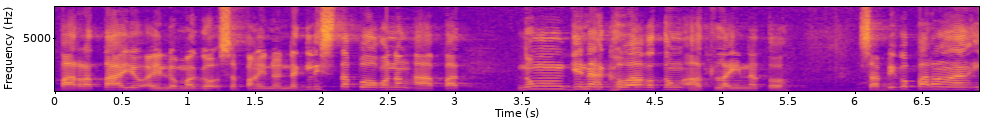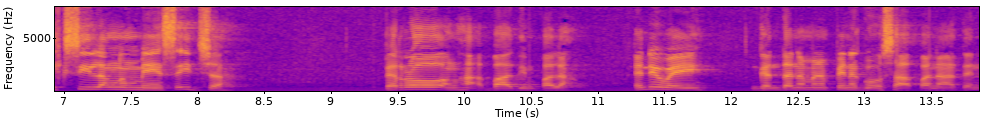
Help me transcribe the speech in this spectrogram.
para tayo ay lumago sa Panginoon. Naglista po ako ng apat. Nung ginagawa ko tong outline na to, sabi ko parang ang iksi lang ng message ah. Pero ang haba din pala. Anyway, ganda naman ang pinag-uusapan natin.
